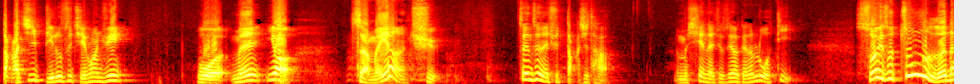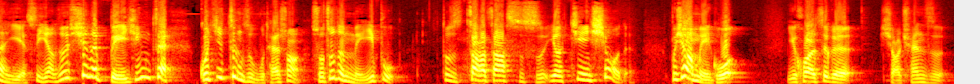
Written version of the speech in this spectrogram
打击比卢斯解放军，我们要怎么样去真正的去打击他？那么现在就是要给他落地。所以说，中俄呢也是一样。所以现在北京在国际政治舞台上所做的每一步都是扎扎实实要见效的，不像美国一会儿这个小圈子，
